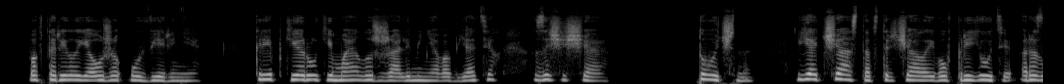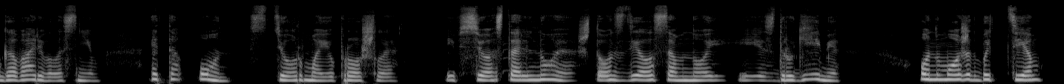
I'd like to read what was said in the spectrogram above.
— повторила я уже увереннее. Крепкие руки Майло сжали меня в объятиях, защищая. «Точно! Я часто встречала его в приюте, разговаривала с ним. Это он стер мое прошлое. И все остальное, что он сделал со мной и с другими, он может быть тем,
